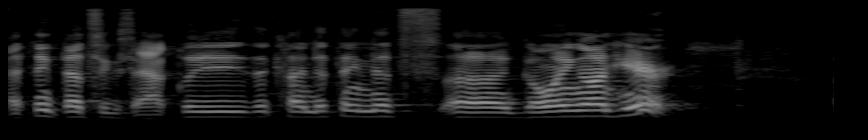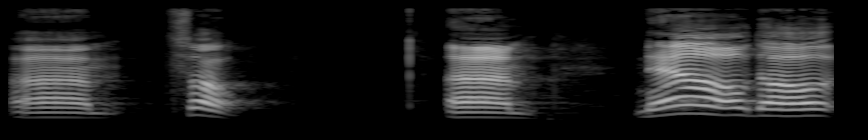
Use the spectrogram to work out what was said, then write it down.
I think that's exactly the kind of thing that's uh, going on here. Um, so um, now, though,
